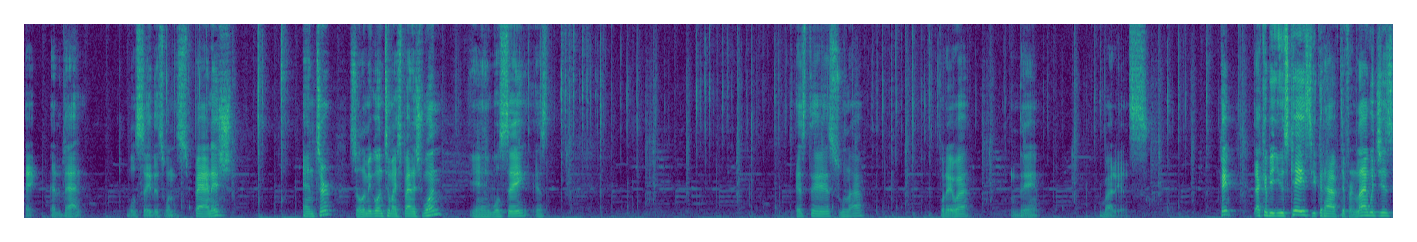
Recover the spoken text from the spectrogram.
Hey, edit that. We'll say this one is Spanish. Enter. So let me go into my Spanish one and we'll say es, este es una prueba de variance. Okay, that could be a use case. You could have different languages,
